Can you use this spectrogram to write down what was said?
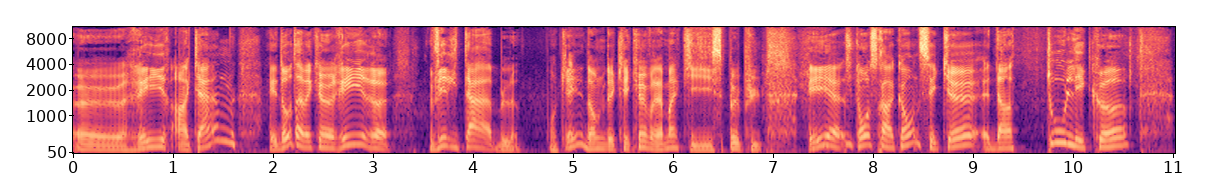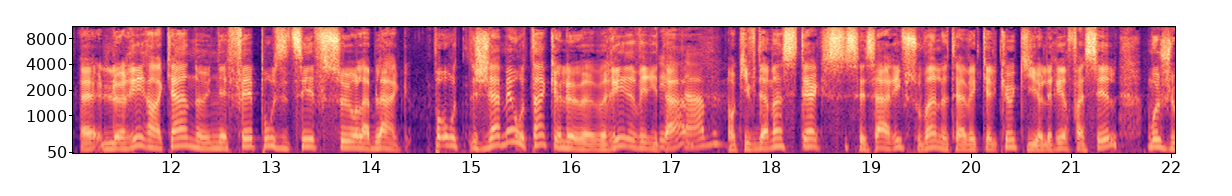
un rire en canne et d'autres avec un rire véritable. OK? Donc, de quelqu'un vraiment qui se peut plus. Et euh, ce qu'on se rend compte, c'est que dans tous les cas, euh, le rire en canne a un effet positif sur la blague. Pas jamais autant que le rire véritable. Véritable. Donc, évidemment, si, t'es- si ça arrive souvent, tu es avec quelqu'un qui a le rire facile. Moi, je suis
